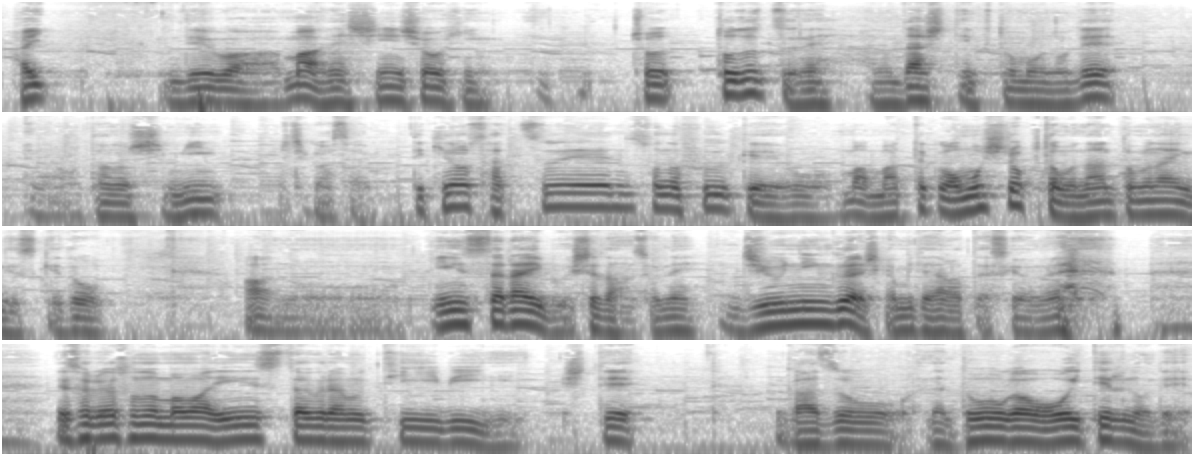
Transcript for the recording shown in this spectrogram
はい。ではまあね新商品ちょっとずつねあの出していくと思うのでお楽しみにしてください。で昨日撮影のその風景を、まあ、全く面白くとも何ともないんですけどあのインスタライブしてたんですよね。10人ぐらいしか見てなかったですけどね。でそれをそのままインスタグラム TV にして画像動画を置いてるので、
